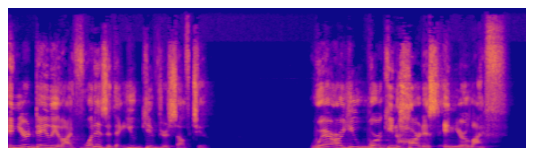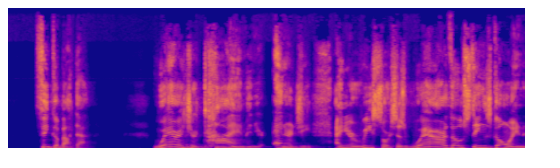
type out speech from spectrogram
in your daily life, what is it that you give yourself to? Where are you working hardest in your life? Think about that. Where is your time and your energy and your resources? Where are those things going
